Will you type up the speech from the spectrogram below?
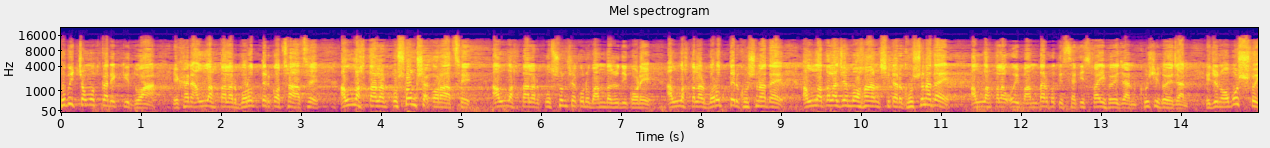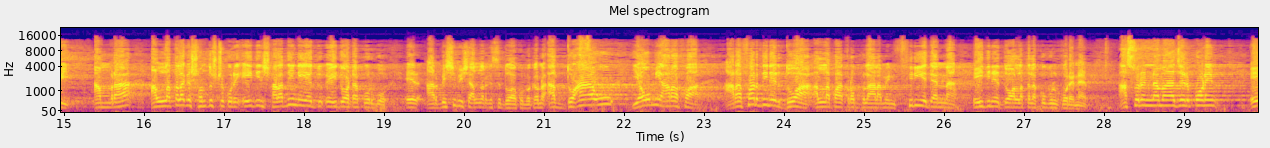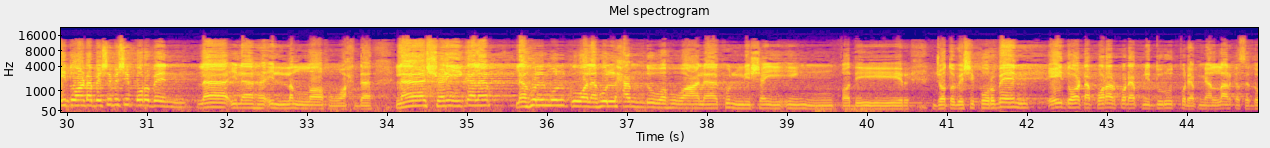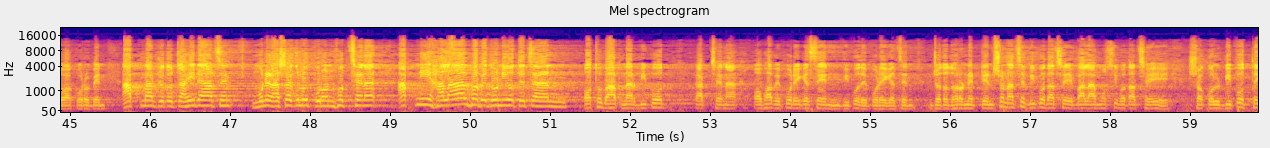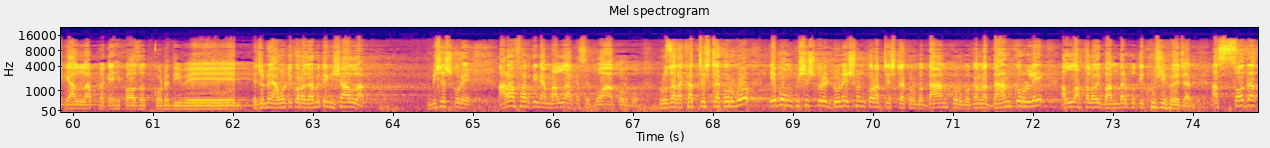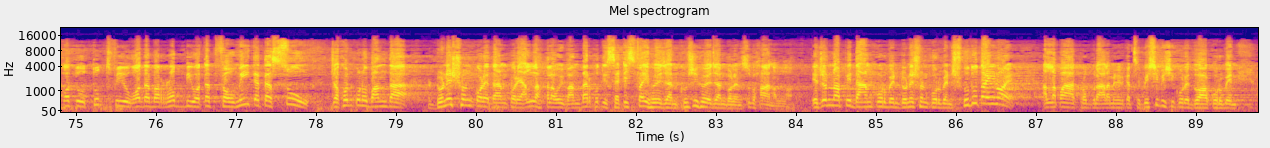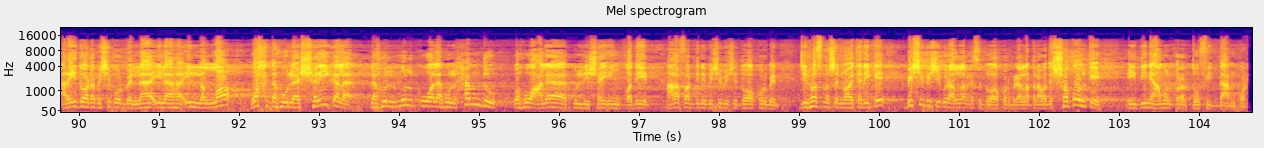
খুবই চমৎকার একটি দোয়া। এখানে আল্লাহ তালার বরত্বের কথা আছে, আল্লাহ তালার প্রশংসা করা আছে, আল্লাহ তালার প্রশংসা কোনো বান্দা যদি করে, আল্লাহ তালার বরত্বের ঘোষণা দেয়, আল্লাহ তালা যে মহান সেটার ঘোষণা দেয়, আল্লাহ তালা ওই বান্দার প্রতি স্যাটিসফাই হয়ে যান, খুশি হয়ে যান। এজন্য অবশ্যই আমরা আল্লাহ তালাকে সন্তুষ্ট করে এই দিন সারাদিন এই দোয়াটা করব এর আর বেশি বেশি আল্লাহর কাছে দোয়া করব। কারণ আর দোয়াউ ইয়াউমি আরাফা, আরাফার দিনের দোয়া আল্লাহ পাক রব্বুল আলমিন ফিরিয়ে দেন না, এই দিনের দোয়া আল্লাহ তালা কবুল করে নেন আসরের নামাজের পরে এই দোয়াটা বেশি বেশি পড়বেন, লা ইলাহা ইল্লাল্লাহু ওয়াহদা, লা শারীকা লা, লাহুল মুলকু ওয়া লাহুল হামদু ওয়া হুয়া আলা কুল্লি শাইইন কাদির যত বেশি পড়বেন, এই দোয়াটা পড়ার পরে আপনি দুরূদ পড়ে আপনি আল্লাহর কাছে দোয়া করবেন। আপনার যত চাহিদা আছে, মনের আশাগুলো পূরণ হচ্ছে না। আপনি হালাল ভাবে ধনী হতে চান, অথবা আপনার বিপদ কাটছে না, অভাবে পড়ে গেছেন, বিপদে পড়ে গেছেন। যত ধরনের টেনশন আছে, বিপদ আছে, বালা, মুসিবত আছে, সকল বিপদ থেকে আল্লাহ আপনাকে হেফাজত করে দিবেন। এজন্য এমনটি করা যাবে তো ইনশাআল্লাহ। বিশেষ করে আরাফার দিনে আমরা আল্লাহর কাছে দোয়া করব, রোজা রাখার চেষ্টা করব এবং বিশেষ করে ডোনেশন করার চেষ্টা করব, দান করব। কেননা দান করলে আল্লাহ তালা ওই বান্দার প্রতি খুশি হয়ে যান আর সদা কত তুৎফি গদাবার রব্বি ও সু। যখন কোনো বান্দা ডোনেশন করে, দান করে, আল্লাহ তালা ওই বান্দার প্রতি স্যাটিসফাই হয়ে যান, খুশি হয়ে যান বলেন সুবহান আল্লাহ এজন্য আপনি দান করবেন ডোনেশন করবেন। শুধু তাই নয় আল্লাহ পাক রব্বুল আলমিনের কাছে বেশি বেশি করে দোয়া করবেন। আর এই দোয়াটা বেশি করবেন লা ইলাহা ইল্লাল্লাহ ওয়াহদাহু লা শারীকা লা, লাহুল মুলকু ওয়া লাহুল হামদু ওয়া হুয়া আলা কুল্লি শাইইন কাদির। আরাফার দিনে বেশি বেশি দোয়া করবেন। জিলহজ মাসের 9 তারিখে বেশি বেশি করে আল্লাহর কাছে দোয়া করবেন। আল্লাহ তাআলা আমাদের সকলকে এই দিনে আমল করার তৌফিক দান করেন।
